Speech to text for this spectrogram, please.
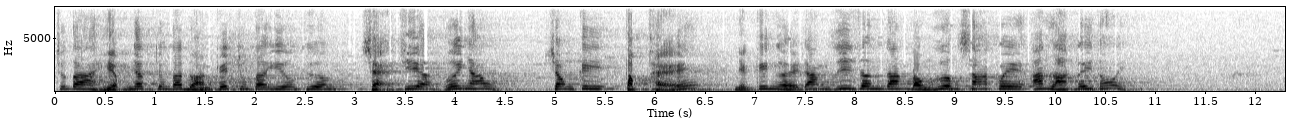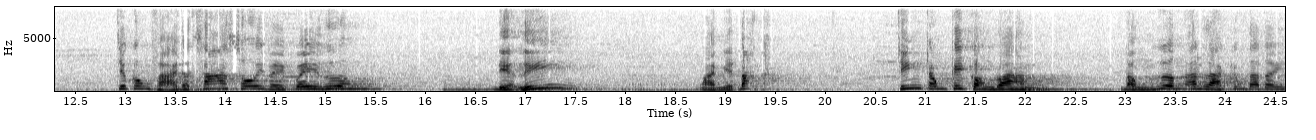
Chúng ta hiệp nhất, chúng ta đoàn kết, chúng ta yêu thương, sẻ chia với nhau trong cái tập thể những cái người đang di dân, đang đồng hương xa quê an lạc đây thôi. Chứ không phải là xa xôi về quê hương ờ, địa lý ờ, ngoài miền Bắc. Chính trong cái cộng đoàn đồng hương an lạc chúng ta đây,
